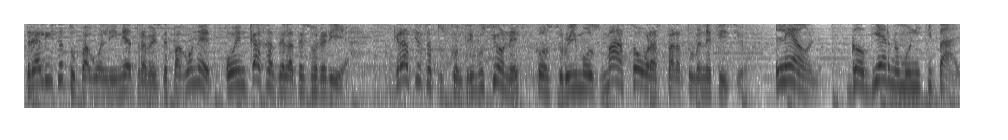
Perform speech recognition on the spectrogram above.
Realiza tu pago en línea a través de Pagonet o en cajas de la tesorería. Gracias a tus contribuciones, construimos más obras para tu beneficio. León, Gobierno Municipal.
